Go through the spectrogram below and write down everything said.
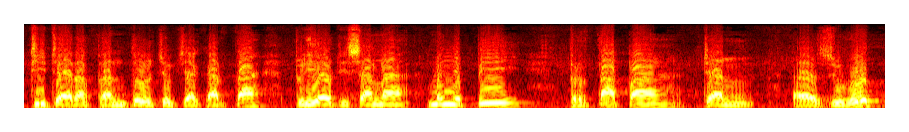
di daerah Bantul Yogyakarta. Beliau di sana menyepi bertapa dan e, zuhud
